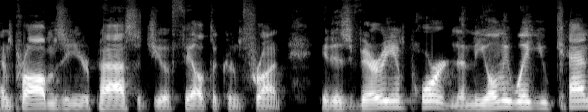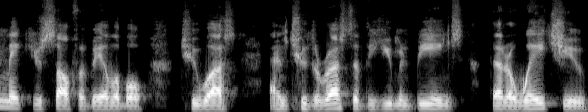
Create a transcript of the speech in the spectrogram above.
and problems in your past that you have failed to confront. It is very important. And the only way you can make yourself available to us and to the rest of the human beings that await you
